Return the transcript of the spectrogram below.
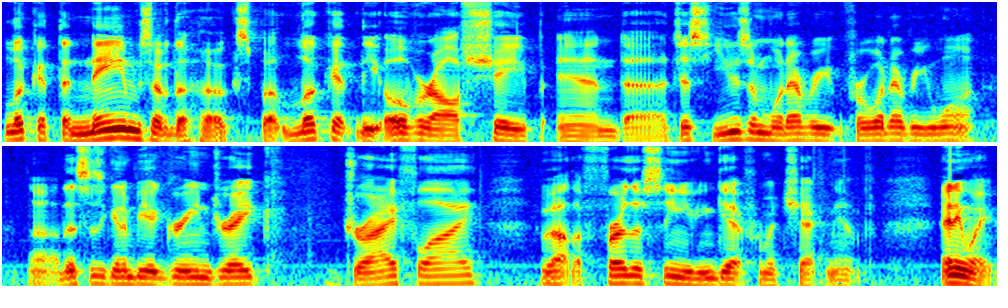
look at the names of the hooks, but look at the overall shape and uh, just use them whatever you, for whatever you want. Uh, this is going to be a green drake dry fly, about the furthest thing you can get from a Czech nymph. Anyway,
